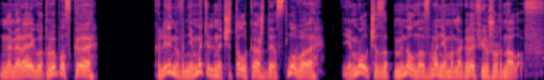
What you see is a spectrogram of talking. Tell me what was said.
Номера и год выпуска. Клейн внимательно читал каждое слово и молча запоминал названия монографии журналов.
